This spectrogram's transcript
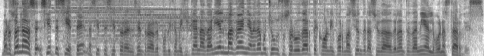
Bueno, son las 7.7, las 7.7 horas del centro de la República Mexicana. Daniel Magaña, me da mucho gusto saludarte con la información de la ciudad. Adelante, Daniel, buenas tardes.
